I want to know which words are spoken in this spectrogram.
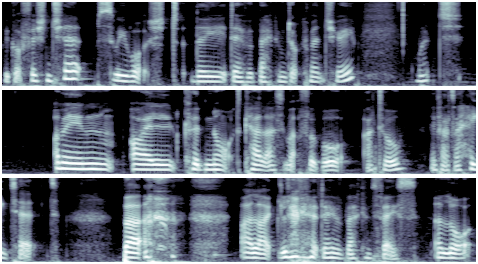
We got fish and chips. We watched the David Beckham documentary, which, I mean, I could not care less about football at all. In fact, I hate it. But I like looking at David Beckham's face a lot,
